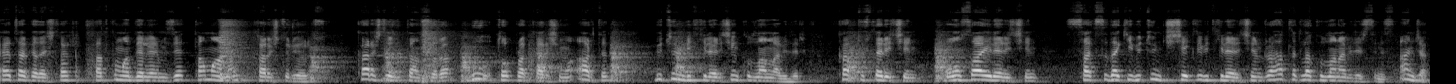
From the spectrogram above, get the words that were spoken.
Evet arkadaşlar katkı maddelerimizi tamamen karıştırıyoruz. Karıştırdıktan sonra bu toprak karışımı artık bütün bitkiler için kullanılabilir. Kaktüsler için, bonsailer için, saksıdaki bütün çiçekli bitkiler için rahatlıkla kullanabilirsiniz. Ancak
